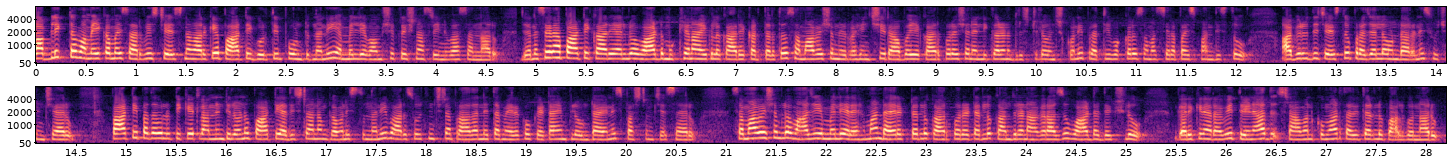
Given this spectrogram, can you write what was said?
పబ్లిక్తో మమేకమై సర్వీస్ చేసిన వారికే పార్టీ గుర్తింపు ఉంటుందని ఎమ్మెల్యే వంశీకృష్ణ శ్రీనివాస్ అన్నారు. జనసేన పార్టీ కార్యాలయంలో వార్డు ముఖ్య నాయకుల కార్యకర్తలతో సమావేశం నిర్వహించి రాబోయే కార్పొరేషన్ ఎన్నికలను దృష్టిలో ఉంచుకొని ప్రతి ఒక్కరూ సమస్యలపై స్పందిస్తూ అభివృద్ధి చేస్తూ ప్రజల్లో ఉండాలని సూచించారు. పార్టీ పదవులు టికెట్ల అన్నింటిలోనూ పార్టీ అధిష్టానం గమనిస్తుందని వారు సూచించిన ప్రాధాన్యత మేరకు కేటాయింపులు ఉంటాయని స్పష్టం చేశారు. సమావేశంలో మాజీ ఎమ్మెల్యే రెహమాన్ డైరెక్టర్లు కార్పొరేటర్లు కందుల నాగరాజు వార్డు అధ్యక్షులు గరికిన రవి త్రినాథ్ శ్రావణ్ కుమార్ తదితరులు పాల్గొన్నారు.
